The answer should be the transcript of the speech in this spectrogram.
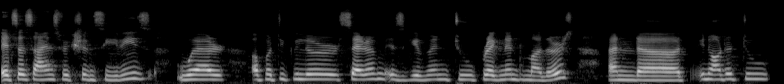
It's a science fiction series where a particular serum is given to pregnant mothers and uh, in order to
